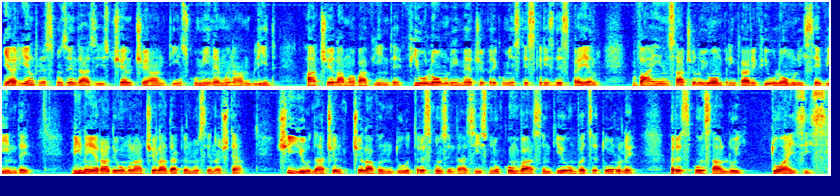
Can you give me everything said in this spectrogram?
Iar el răspunzând a zis, cel ce a întins cu mine mâna în blid, acela mă va vinde. Fiul omului merge precum este scris despre el. Vai însă acelui om prin care fiul omului se vinde. Bine era de omul acela dacă nu se năștea. Și Iuda, cel ce l-a vândut, răspunzând a zis, nu cumva sunt eu învățătorule? Răspuns al lui, tu ai zis.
